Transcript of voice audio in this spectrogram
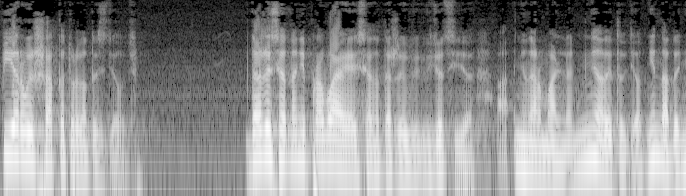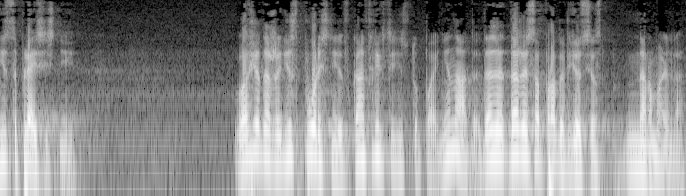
Первый шаг, который надо сделать. Даже если она не права, если она даже ведет себя а, ненормально, не надо этого делать, не надо, не цепляйся с ней. Вообще даже не спорь с ней, в конфликте не вступай, не надо, даже, даже если она правда ведет себя нормально.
